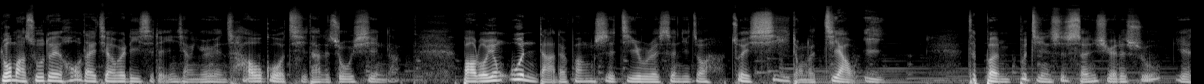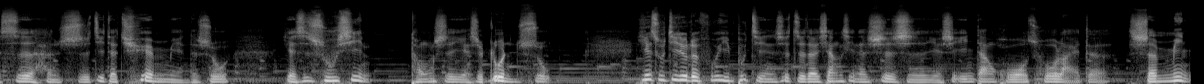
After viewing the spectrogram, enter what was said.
罗马书》对后代教会历史的影响远远超过其他的书信啊。保罗用问答的方式记录了圣经中最系统的教义。这本不仅是神学的书，也是很实际的劝勉的书，也是书信，同时也是论述。耶稣基督的福音不仅是值得相信的事实，也是应当活出来的生命，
